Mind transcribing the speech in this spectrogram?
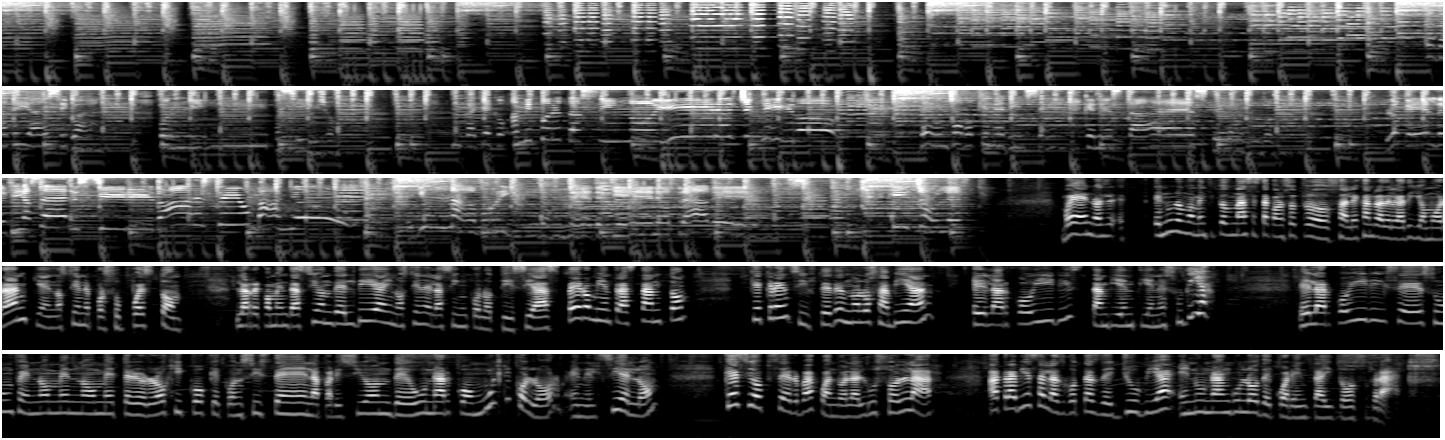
Que me está esperando. Lo que él debía hacer es ir y darse un baño. Y un aburrido me detiene otra vez. Y yo le Bueno, en unos momentitos más está con nosotros Alejandra Delgadillo Morán, quien nos tiene, por supuesto, la recomendación del día y nos tiene las cinco noticias. Pero mientras tanto, ¿qué creen? Si ustedes no lo sabían, el arco iris también tiene su día. El arco iris es un fenómeno meteorológico que consiste en la aparición de un arco multicolor en el cielo que se observa cuando la luz solar atraviesa las gotas de lluvia en un ángulo de 42 grados.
